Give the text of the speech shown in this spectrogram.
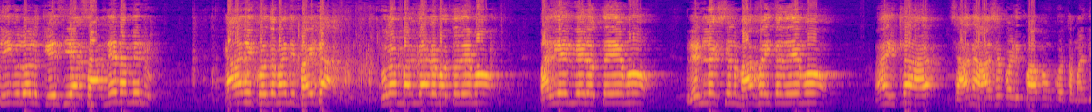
తీగులోళ్ళు కేసీఆర్ సార్నే నమ్మిండ్రు. కానీ కొంతమంది బయట కులం బంగారం వస్తుందేమో పదిహేను వేలు వస్తాయేమో రెండు లక్షలు మాఫ్ అవుతుందేమో ఇట్లా చాలా ఆశపడి పాపం కొంతమంది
